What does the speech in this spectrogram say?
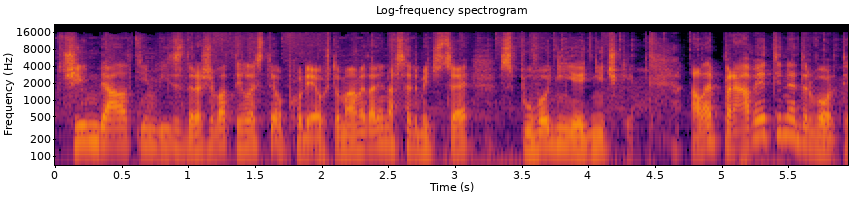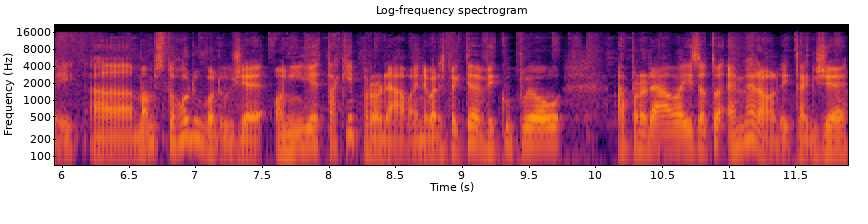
čím dál tím víc zdražovat tyhle ty obchody. A už to máme tady na sedmičce z původní jedničky. Ale právě ty netherworty uh, mám z toho důvodu, že oni je taky prodávají, nebo respektive vykupují a prodávají za to emeraldy, takže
